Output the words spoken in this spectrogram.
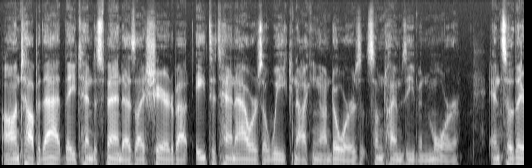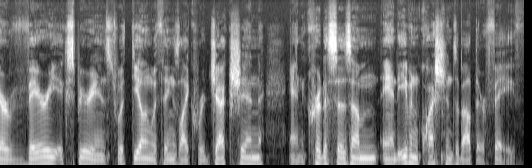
On top of that, they tend to spend, as I shared, about 8 to 10 hours a week knocking on doors, sometimes even more. And so they are very experienced with dealing with things like rejection and criticism and even questions about their faith.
